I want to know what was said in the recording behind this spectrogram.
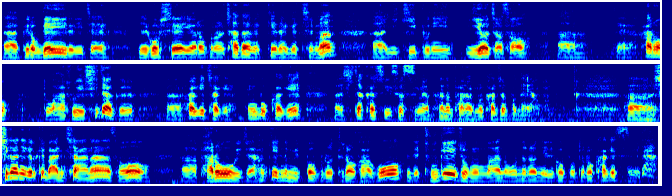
아, 비록 내일 이제 7시에 여러분을 찾아뵙게 되겠지만 아, 이 기분이 이어져서 아, 이제 하루 또 하루의 시작을 아, 활기차게 행복하게 아, 시작할 수 있었으면 하는 바람을 가져보네요. 아, 시간이 그렇게 많지 않아서 아, 바로 이제 함께 있는 민법으로 들어가고 이제 두 개의 조문만 오늘은 읽어보도록 하겠습니다.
